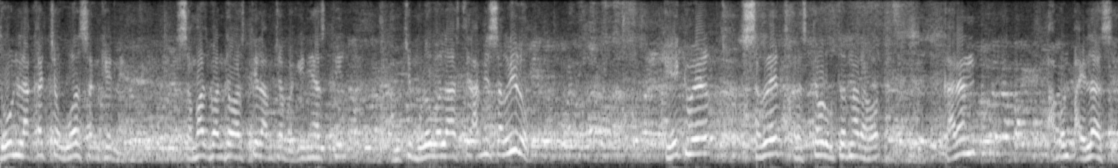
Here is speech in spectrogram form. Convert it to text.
दोन लाखाच्या वर संख्येने समाज बांधव असतील आमच्या भगिनी असतील आमची मुळंबला असतील आम्ही सगळी लोक एक वेळ सगळेच रस्त्यावर उतरणार आहोत. कारण आपण पाहिलं असेल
